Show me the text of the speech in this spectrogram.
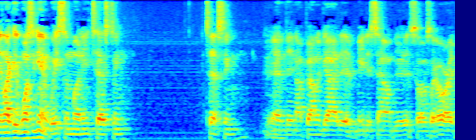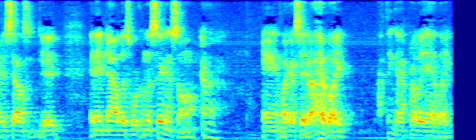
and like it once again, wasting money testing, testing, mm-hmm. and then I found a guy that made it sound good. So I was like, all right, this sounds good, and then now let's work on the second song. Uh. And like I said, I have like, I think I probably had like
